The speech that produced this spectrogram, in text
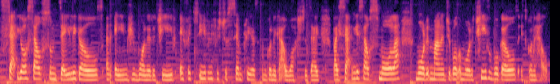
set yourself some daily goals and aims you want to achieve. If it's even if it's just simply as I'm going to get a wash today, by setting yourself smaller, more manageable, and more achievable goals, it's going to help.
